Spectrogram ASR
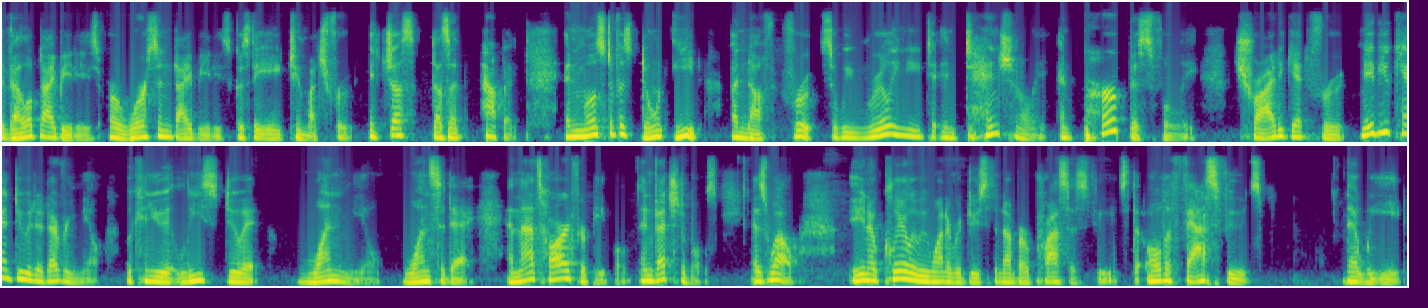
develop diabetes or worsen diabetes because they ate too much fruit. It just doesn't happen. And most of us don't eat enough fruit. So we really need to intentionally and purposefully try to get fruit. Maybe you can't do it at every meal, but can you at least do it one meal once a day? And that's hard for people and vegetables as well. You know, clearly we want to reduce the number of processed foods, that all the fast foods that we eat.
